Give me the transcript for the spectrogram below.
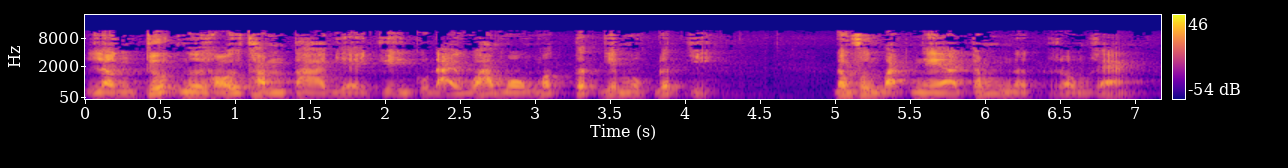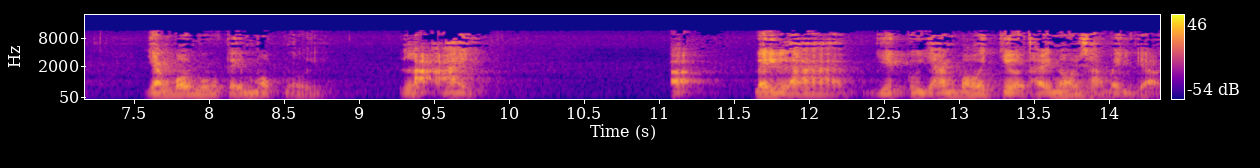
lần trước ngươi hỏi thăm ta về chuyện của đại quá môn mất tích với mục đích gì? Đông Phương Bạch nghe trống ngực rộn ràng. Giảng bối muốn tìm một người. Là ai? À, đây là việc của giảng bối chưa thể nói ra bây giờ.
